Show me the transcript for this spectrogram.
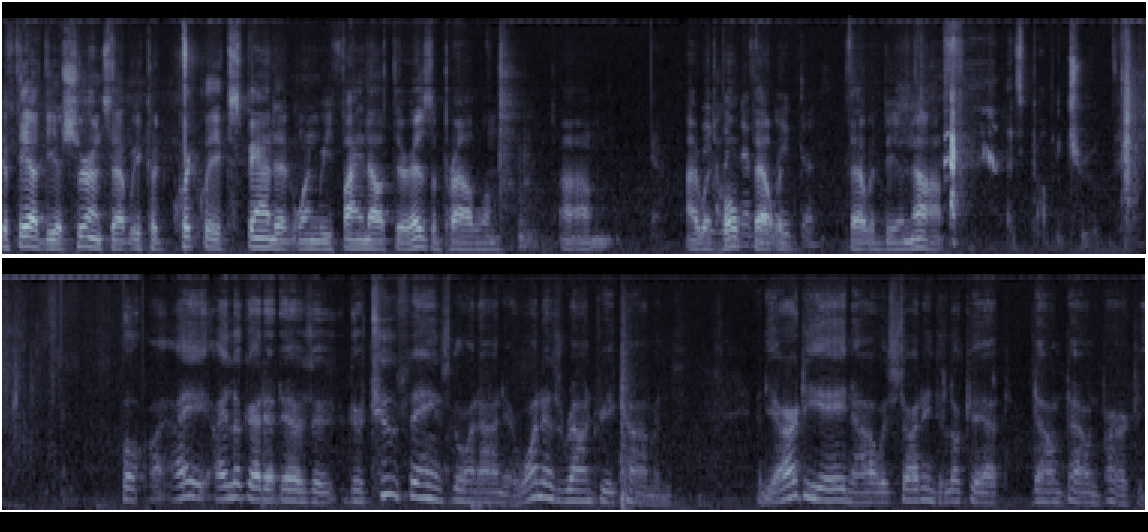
If they had the assurance that we could quickly expand it when we find out there is a problem, um, I would They wouldn't hope have that would, believed us. that would be enough. That's probably true. Well, I, I look at it as, a- there are two things going on here. One is Rountree Commons, and the RDA now is starting to look at downtown parking.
